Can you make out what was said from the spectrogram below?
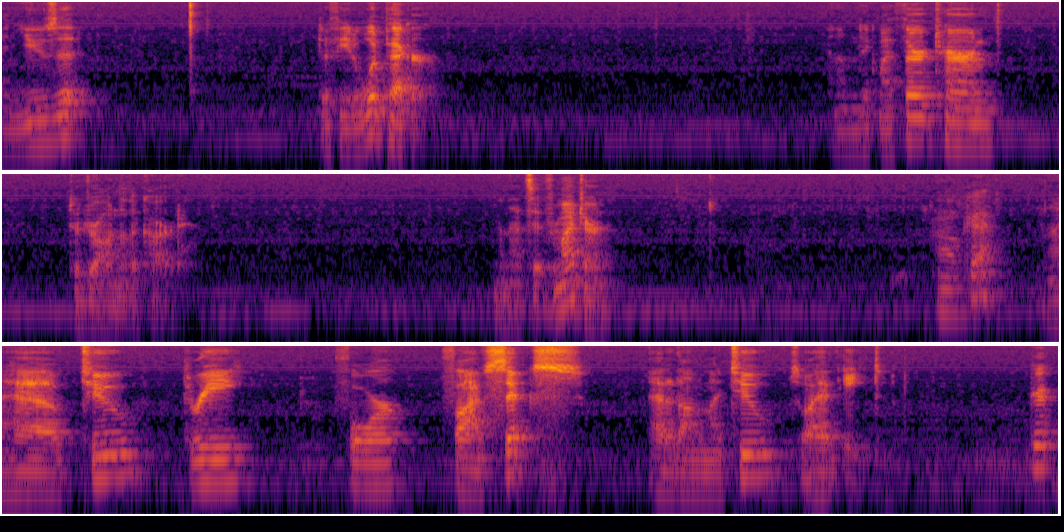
and use it to feed a woodpecker. And I'm going to take my third turn to draw another card. And that's it for my turn. Okay. I have two, three, four, five, six added onto my two, so I have eight. Good.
